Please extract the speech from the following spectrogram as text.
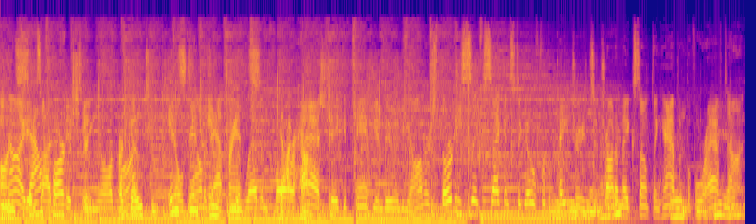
on South Park Street or go to Held down at the 11 far instantimprints.com. Jacob Champion doing the honors. 36 seconds to go for the Patriots to try to make something happen before halftime.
